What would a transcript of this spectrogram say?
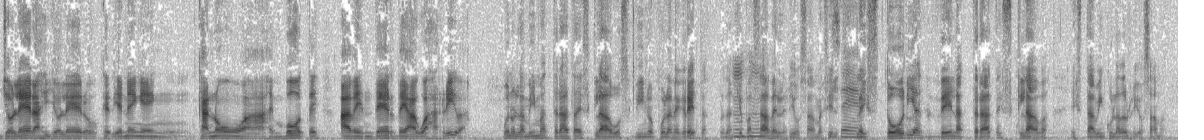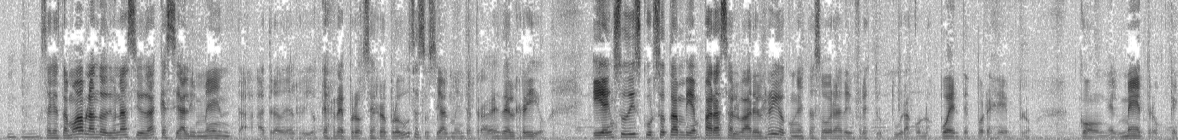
yoleras y yoleros que vienen en canoas, en bote, a vender de aguas arriba. Bueno, la misma trata de esclavos vino por la negreta, ¿verdad? Que pasaba en el río Sama. Es decir, la historia de la trata esclava está vinculada al río Sama. O sea que estamos hablando de una ciudad que se alimenta a través del río, que se reproduce socialmente a través del río. Y en su discurso también para salvar el río con estas obras de infraestructura, con los puentes, por ejemplo, con el metro que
